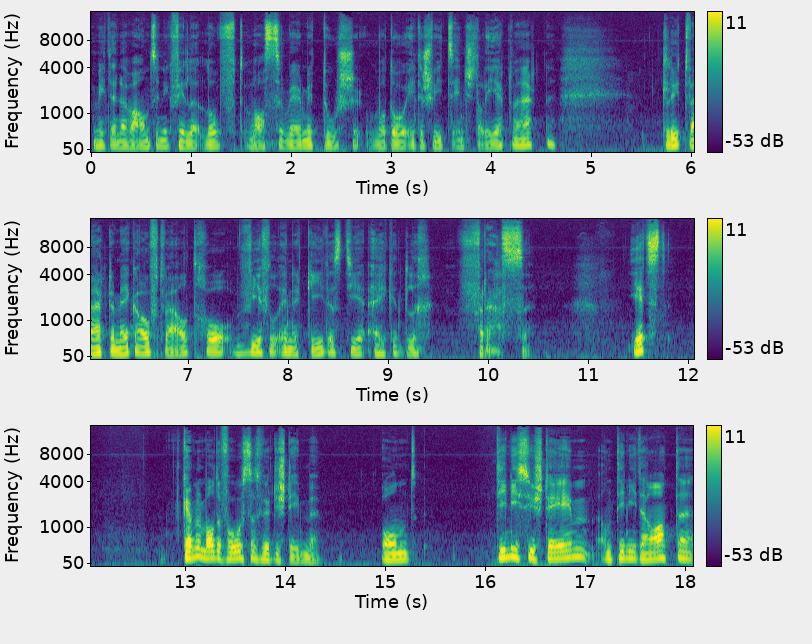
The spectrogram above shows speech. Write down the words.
mit den wahnsinnig vielen Luft-, Wasser-, Wärmetauschern, die hier in der Schweiz installiert werden. Die Leute werden mega auf die Welt kommen, wie viel Energie das die eigentlich fressen. Jetzt gehen wir mal davon aus, das würde stimmen. Und deine Systeme und deine Daten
